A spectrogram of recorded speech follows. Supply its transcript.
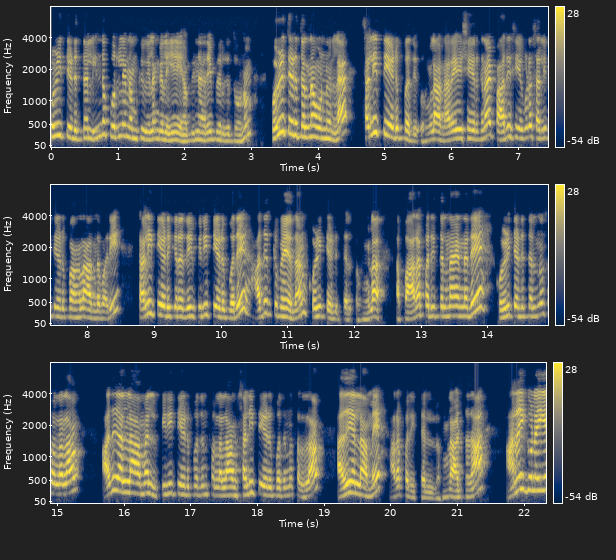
கொழித்தெடுத்தல்? இந்த பொருளே நமக்கு விளங்கலையே அப்படின்னு நிறைய பேருக்கு தோணும். கொழித்தெடுத்தல்னா ஒண்ணும் இல்ல. சலித்து எடுப்பது. ஓகேங்களா? நிறைய விஷயம் இருக்குன்னா இப்ப அரிசியை கூட சலித்து எடுப்பாங்களா? அந்த மாதிரி. சலித்து எடுக்கிறது பிரித்து எடுப்பது அதற்கு பெயர் தான் கொழித்தெடுத்தல். ஓகேங்களா? அப்ப அறப்பறித்தல்னா என்னது? கொழித்தெடுத்தல்னு சொல்லலாம். அது அல்லாமல் பிரித்து எடுப்பதுன்னு சொல்லலாம். சலித்து எடுப்பதுன்னு சொல்லலாம். அது எல்லாமே அறப்பறித்தல். ஓகேங்களா? அடுத்ததா அரைகுலைய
